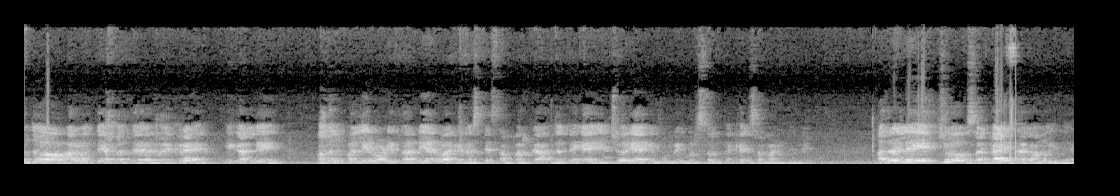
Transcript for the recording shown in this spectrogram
ಒಂದು ಅರವತ್ತು ಎಪ್ಪತ್ತು ಎಕರೆ, ಈಗ ಅಲ್ಲಿ ಮದನಪಲ್ಲಿ ರೋಡ್ ಇಂದ ನೇರವಾಗಿ ರಸ್ತೆ ಸಂಪರ್ಕ, ಜೊತೆಗೆ ಹೆಚ್ಚುವರಿಯಾಗಿ ಭೂಮಿ ಗುಡಿಸುವಂತ ಕೆಲಸ ಮಾಡಿದ್ದೀವಿ. ಅದರಲ್ಲಿ ಹೆಚ್ಚು ಸರ್ಕಾರಿ ಜಾಗನೂ ಇದೆ.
